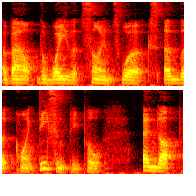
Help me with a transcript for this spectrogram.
about the way that science works and that quite decent people end up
